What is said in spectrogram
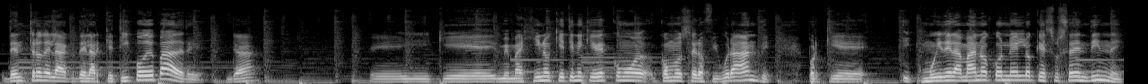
dentro de la, del arquetipo de padre, ¿ya? Eh, y que me imagino que tiene que ver cómo, cómo se lo figura Andy. Porque, y muy de la mano con lo que sucede en Disney.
